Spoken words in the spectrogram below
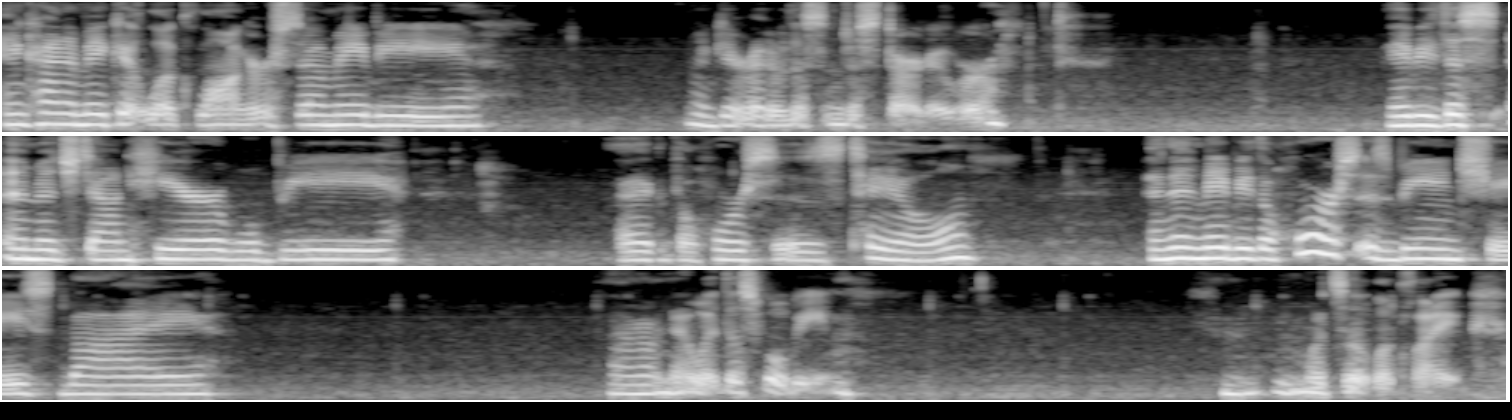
and kind of make it look longer. So maybe let me get rid of this and just start over. Maybe this image down here will be like the horse's tail. And then maybe the horse is being chased by, I don't know what this will be. Hmm, what's it look like?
